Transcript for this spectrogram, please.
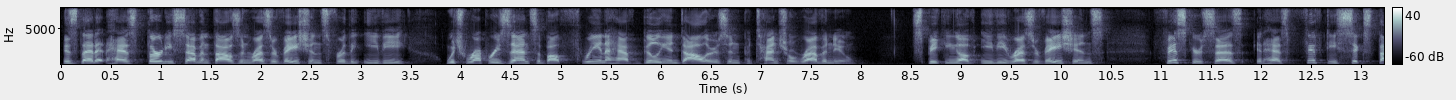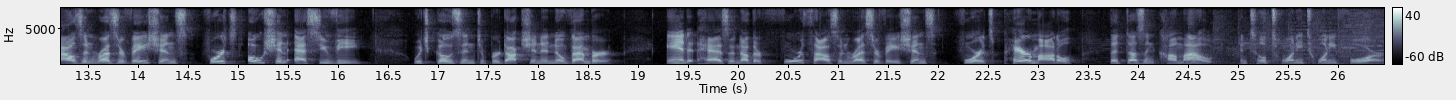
is that it has 37,000 reservations for the EV, which represents about $3.5 billion in potential revenue. Speaking of EV reservations, Fisker says it has 56,000 reservations for its Ocean SUV, which goes into production in November. And it has another 4,000 reservations for its Pear model that doesn't come out until 2024.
